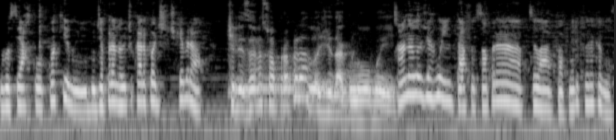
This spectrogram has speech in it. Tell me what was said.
E você arcou com aquilo. E do dia pra noite o cara pode te quebrar. Utilizando a sua própria analogia da Globo aí. A analogia é ruim, tá? Foi só pra, sei lá, foi a primeira que foi na cabeça.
